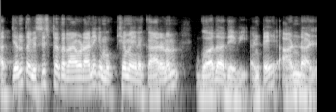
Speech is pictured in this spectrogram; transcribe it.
అత్యంత విశిష్టత రావడానికి ముఖ్యమైన కారణం గోదాదేవి అంటే ఆండాళ్.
